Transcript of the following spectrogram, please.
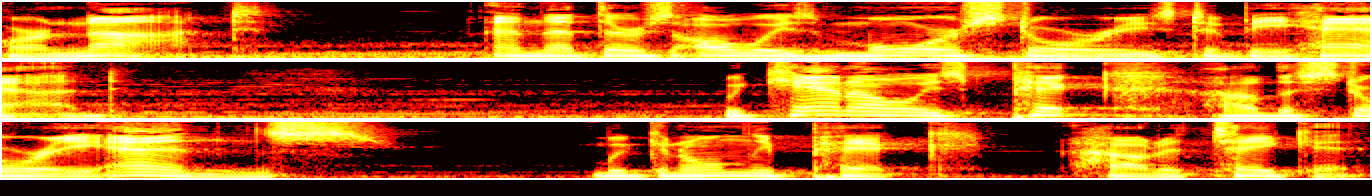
or not, and that there's always more stories to be had. We can't always pick how the story ends, we can only pick how to take it.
